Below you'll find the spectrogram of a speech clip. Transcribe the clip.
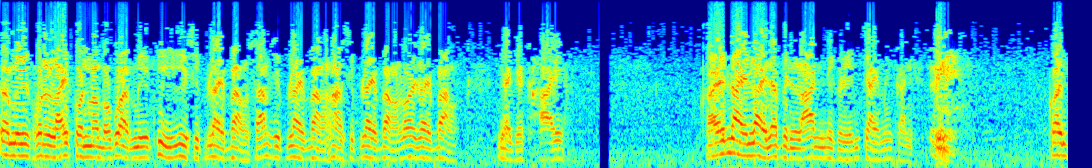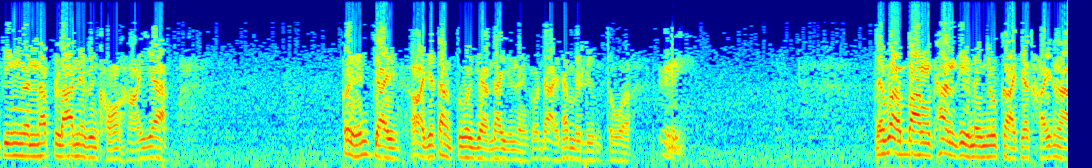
ก็มีคนหลายคนมาบอกว่ามีที่ยี่สิบไร่บ้างสามสิบไร่บ้างห้าสิบไร่บ้างร้อยไร่บ้าง อยากจะขาย ขายไร่ไร่แล้วเป็นล้านนี่ก็เห็นใจเหมือนกันความจริงเงินนับล้านนี่เป็นของหายาก ก็เห็นใจเขาอาจจะตั้งตัวอย่างใดอย่างหนึ่งก็ได้ถ้าไม่ลืมตัวแต่ว่าบางท่านที่ไม่มีโอกาสจะขายนา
